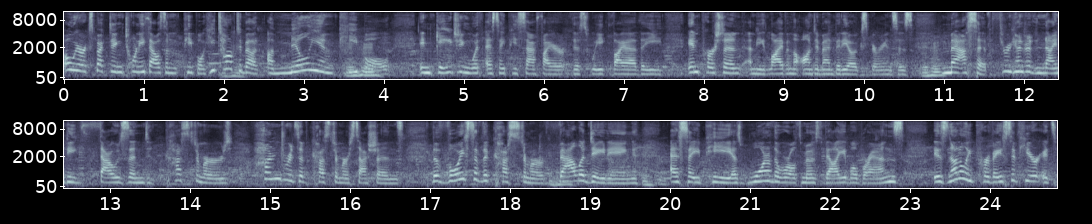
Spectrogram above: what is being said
oh, we were expecting 20,000 people. He talked mm -hmm. about a million people mm -hmm. engaging with SAP Sapphire this week via the in-person and the live and the on-demand video experiences. Mm -hmm. Massive, 390,000 customers, hundreds of customer sessions, the voice of the customer mm-hmm. validating mm-hmm. SAP as one of the world's most valuable brands is not only pervasive here, it's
